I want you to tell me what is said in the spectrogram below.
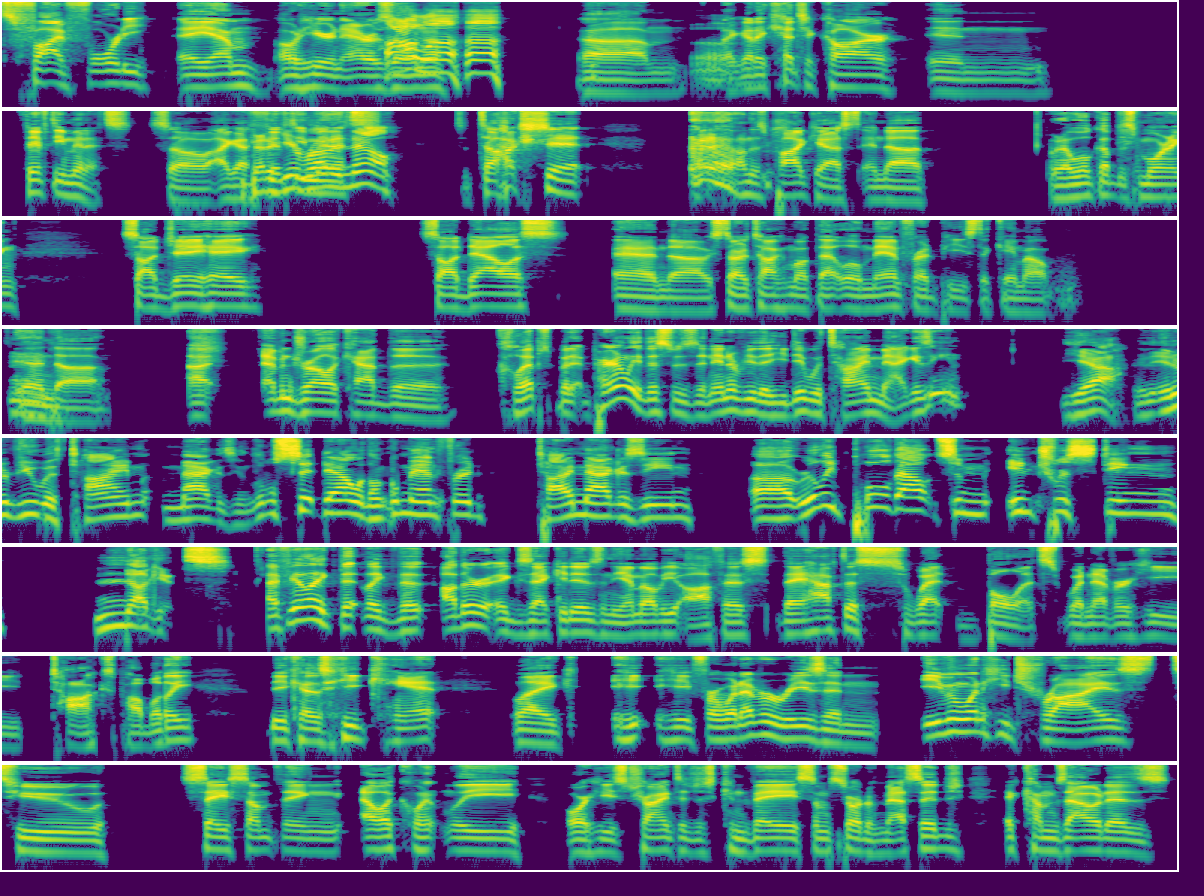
It's 5:40 a.m. out here in Arizona. Holla. Um, I got to catch a car in 50 minutes. So I got Better 50 get running minutes now. to talk shit on this podcast. And uh, when I woke up this morning, saw Jay Hay, saw Dallas, and uh, we started talking about that little Manfred piece that came out. Mm. And uh, uh, Evan Drellich had the clips, but apparently this was an interview that he did with Time Magazine. Yeah, an interview with Time Magazine. A little sit down with Uncle Manfred, Time Magazine. Uh, really pulled out some interesting nuggets. I feel like that like the other executives in the MLB office, they have to sweat bullets whenever he talks publicly because he can't like he he for whatever reason, even when he tries to say something eloquently or he's trying to just convey some sort of message, it comes out as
